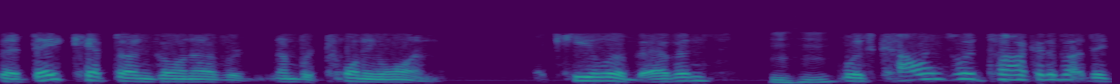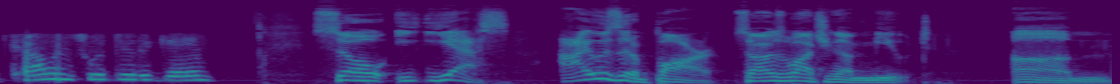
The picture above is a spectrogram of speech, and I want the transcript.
that they kept on going over number 21, Akayleb Evans. Mm-hmm. Was Collinsworth talking about? Did Collinsworth do the game? So yes, I was at a bar, so I was watching on mute. Um,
